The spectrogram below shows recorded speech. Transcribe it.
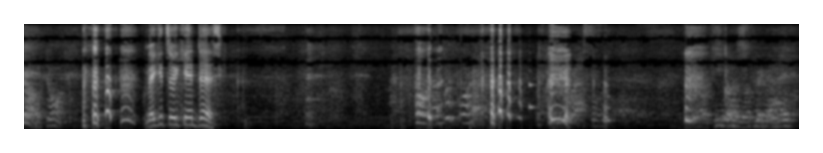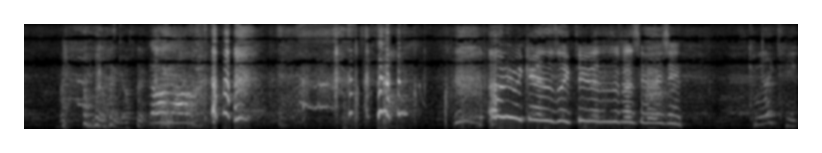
No, don't. Make it so he can't disc. Oh, that's my forehead. Wrestling. Oh, You wanna for a ride? you wanna go for it? Oh no! I don't even care. This is like three minutes. This is the best thing I've ever seen. Can we like take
